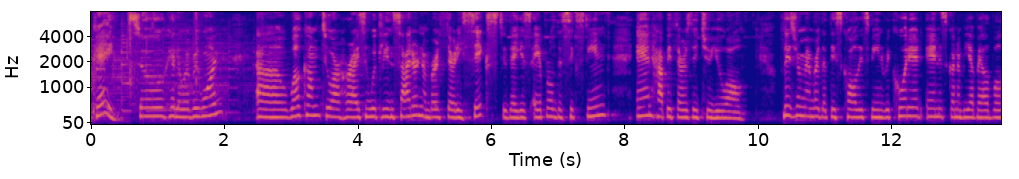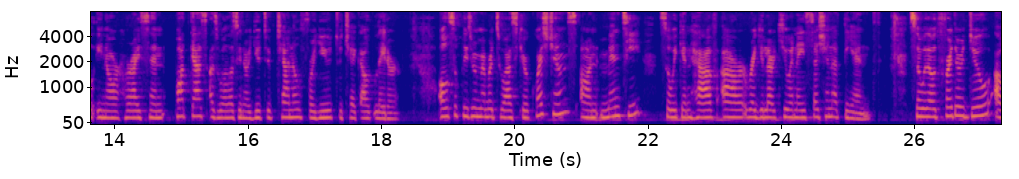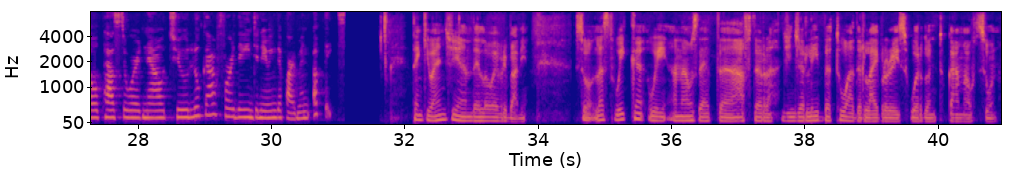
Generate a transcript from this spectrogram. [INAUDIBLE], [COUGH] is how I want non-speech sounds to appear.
Okay, so hello everyone. Uh, welcome to our Horizen Weekly Insider number 36. Today is April the 16th, and happy Thursday to you all. Please remember that this call is being recorded and it's going to be available in our Horizen podcast as well as in our YouTube channel for you to check out later. Also, please remember to ask your questions on Menti so we can have our regular Q&A session at the end. So without further ado, I will pass the word now to Luca for the engineering department updates. Thank you, Angie, and hello, everybody. So last week we announced that uh, after Gingerlib, two other libraries were going to come out soon.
